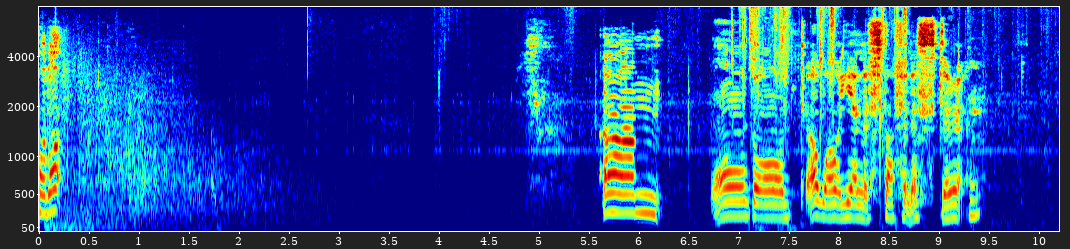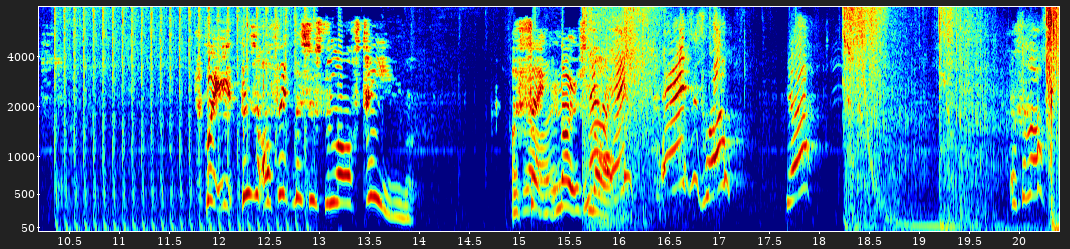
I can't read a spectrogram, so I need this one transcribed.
Hold up. Um, oh god. Oh well, yeah, let's stuff it, let's do it. Wait, this, I think this is the last team. I think. No, it's yeah, not. It is. It is as well. Yeah. It's the last.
